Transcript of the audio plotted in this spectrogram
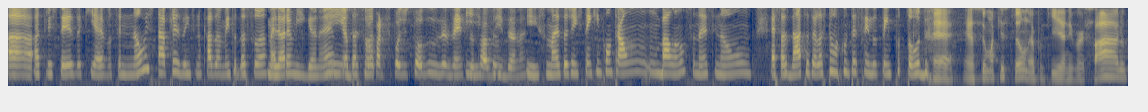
a, a tristeza que é você não estar presente no casamento da sua melhor amiga, né? Sim, Ou a da pessoa sua participou de todos os eventos da tua Isso. vida, né? isso, mas a gente tem que encontrar um, um balanço, né? Senão essas datas elas estão acontecendo o tempo todo. É, essa é uma questão, né? Porque aniversário,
